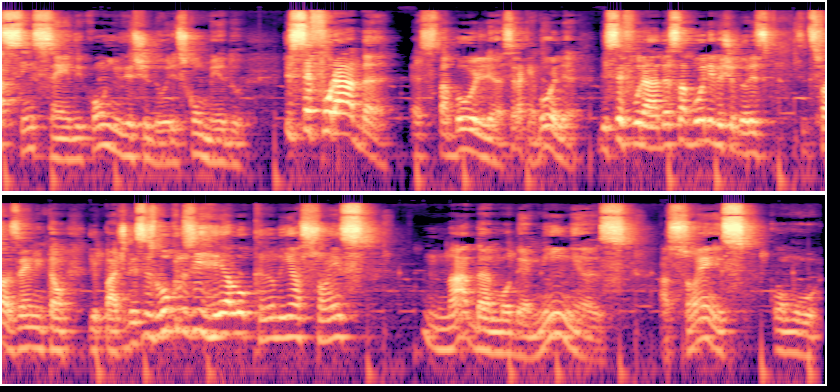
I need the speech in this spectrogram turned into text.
assim sendo, e com investidores com medo de ser furada esta bolha, será que é bolha? De ser furada essa bolha, investidores se desfazendo então de parte desses lucros e realocando em ações nada moderninhas, ações como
